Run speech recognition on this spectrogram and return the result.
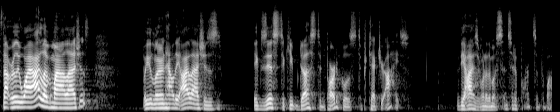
It's not really why I love my eyelashes, but you learn how the eyelashes exist to keep dust and particles to protect your eyes. The eyes are one of the most sensitive parts of the body.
